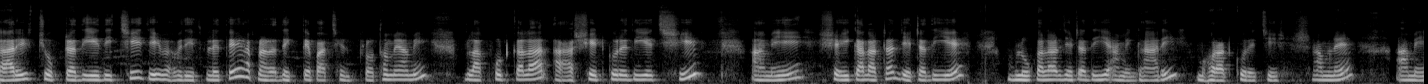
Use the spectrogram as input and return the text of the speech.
গাড়ির চোখটা দিয়ে দিচ্ছি যেভাবে ডিসপ্লেতে আপনারা দেখতে পাচ্ছেন। প্রথমে আমি ব্ল্যাক ফুড কালার আর শেড করে দিয়েছি। আমি সেই কালারটা যেটা দিয়ে, ব্লু কালার যেটা দিয়ে আমি গাড়ি ভরাট করেছি। সামনে আমি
